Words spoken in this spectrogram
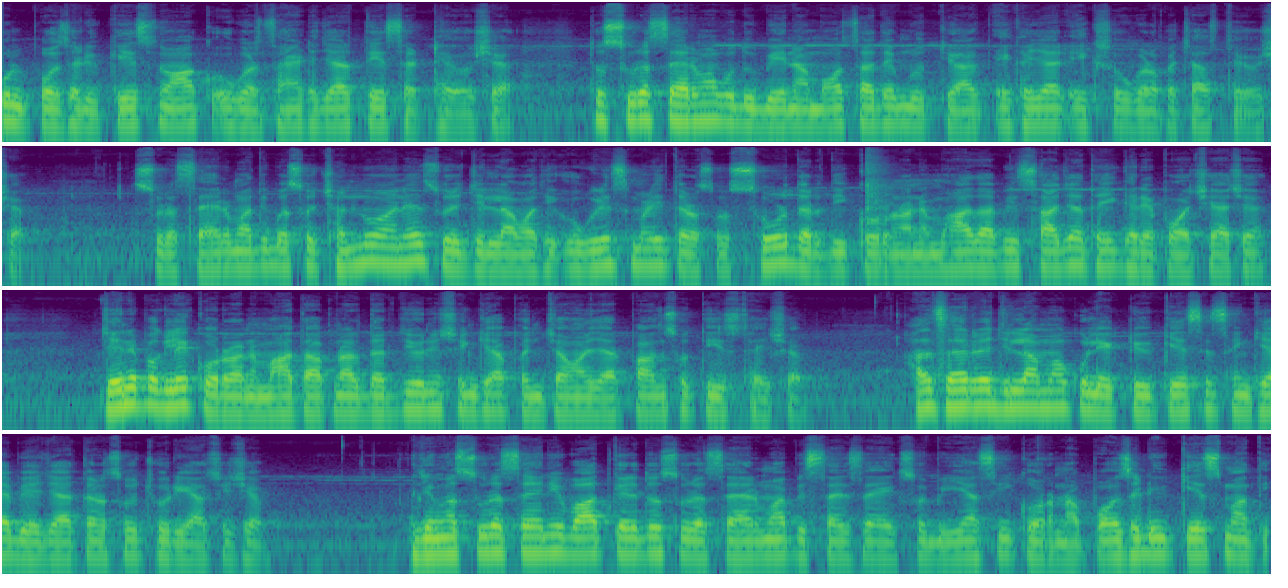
કુલ પોઝિટિવ કેસનો આંક ઓગણસાઠ હજાર ત્રેસઠ થયો છે. તો સુરત શહેરમાં વધુ બેના મોત સાથે મૃત્યુ આંક એક હજાર એકસો ઓગણપચાસ થયો છે. સુરત શહેરમાંથી બસો છન્નું અને સુરત જિલ્લામાંથી ઓગણીસ મળી ત્રણસો સોળ દર્દી કોરોનાને મહાત આપી સાજા થઈ ઘરે પહોંચ્યા છે, જેને પગલે કોરોનાને મહાત આપનાર દર્દીઓની સંખ્યા પંચાવન હજાર પાંચસો ત્રીસ થઈ છે. હાલ શહેર જિલ્લામાં કુલ એક્ટિવ કેસની સંખ્યા બે હજાર ત્રણસો ચોર્યાસી છે. જેમાં સુરત શહેરની વાત કરીએ તો સુરત શહેરમાં પિસ્તાલીસ એકસો બ્યાસી કોરોના પોઝિટિવ કેસમાંથી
